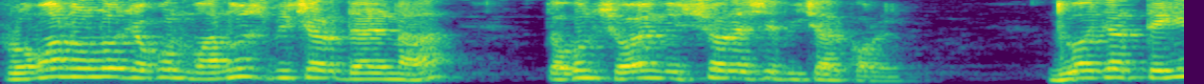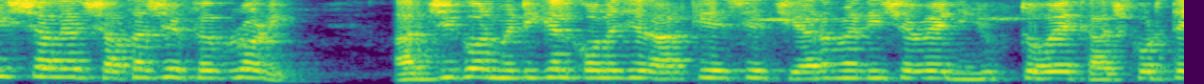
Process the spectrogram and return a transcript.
প্রমাণ হলো, যখন মানুষ বিচার দেয় না, তখন স্বয়ং ঈশ্বর এসে বিচার করেন। দু হাজার তেইশ সালের সাতাশে ফেব্রুয়ারি আরজিকর মেডিকেল কলেজের আরকেএসের চেয়ারম্যান হিসেবে নিযুক্ত হয়ে কাজ করতে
